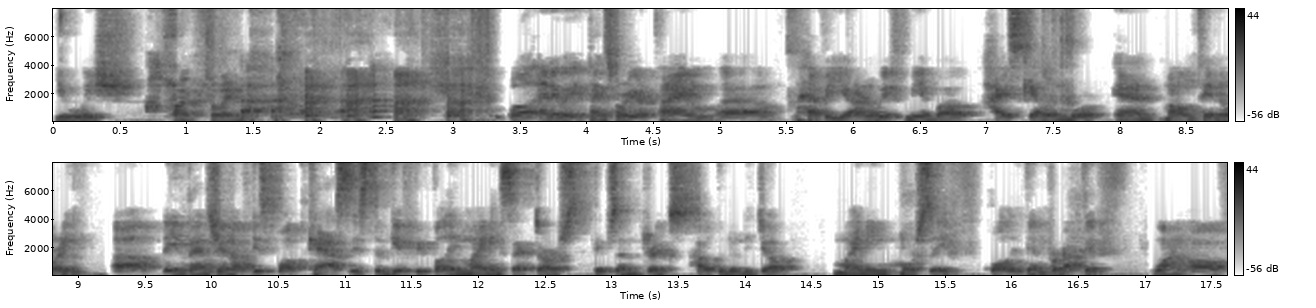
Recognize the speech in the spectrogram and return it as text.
you wish. hopefully. Well, anyway, thanks for your time. Uh, have a yarn with me about high scaling work and mountaineering. Uh, the intention of this podcast is to give people in mining sectors tips and tricks how to do the job mining more safe, quality, and productive. One of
